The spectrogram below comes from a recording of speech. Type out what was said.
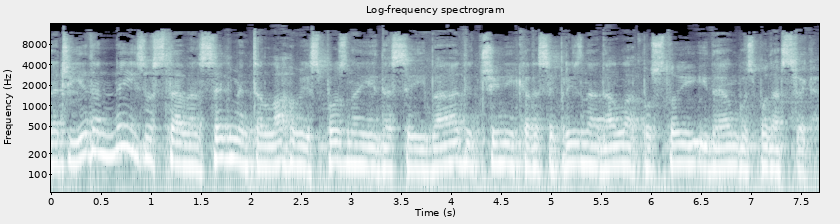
Znači, jedan neizostavan segment Allahove spoznaje da se ibadet čini kada se prizna da Allah postoji i da je on gospodar svega.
